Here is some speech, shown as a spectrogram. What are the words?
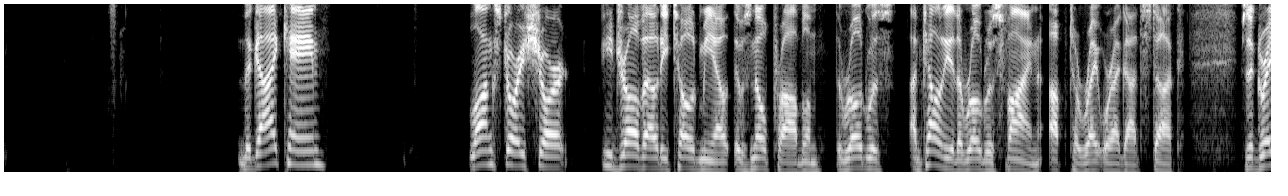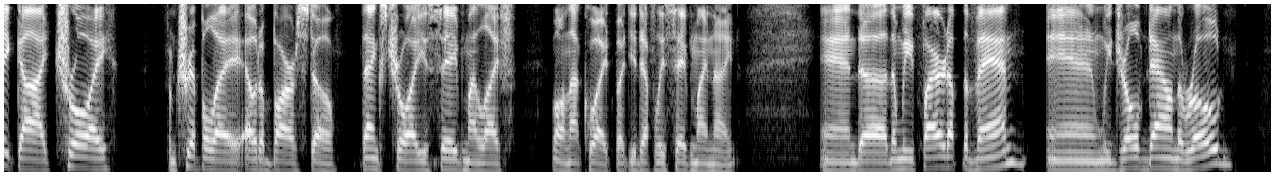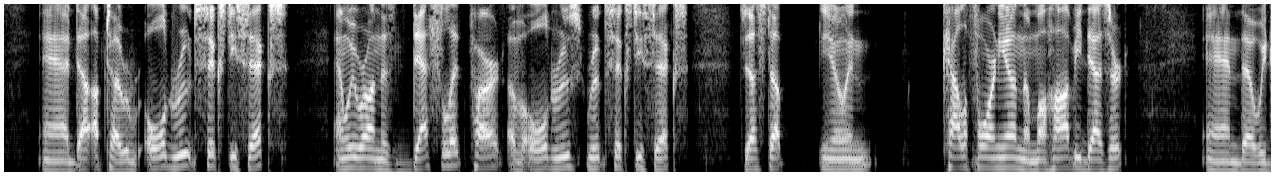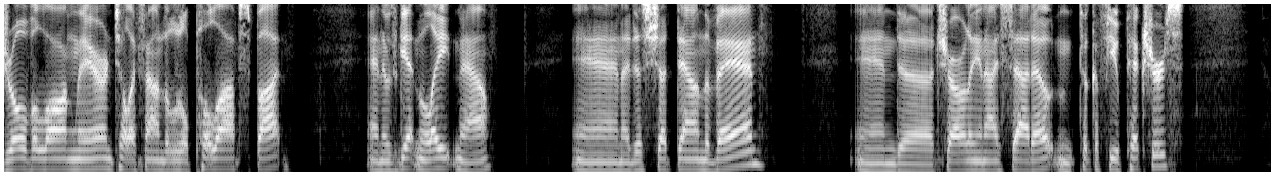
the guy came. Long story short, he drove out. He towed me out. There was no problem. The road was, I'm telling you, the road was fine up to right where I got stuck. He was a great guy, Troy from AAA out of Barstow. Thanks, Troy. You saved my life. Well, not quite, but you definitely saved my night. And uh, then we fired up the van and we drove down the road and uh, up to old Route 66. And we were on this desolate part of old Route 66, just up, you know, in California in the Mojave Desert. And uh, we drove along there until I found a little pull off spot. And it was getting late now. And I just shut down the van. And uh, Charley and I sat out and took a few pictures.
